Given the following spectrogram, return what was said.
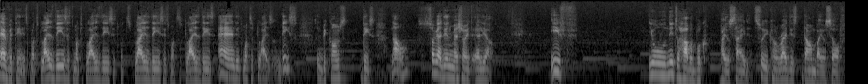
everything. It multiplies this it multiplies this it multiplies this it multiplies this and it multiplies this. So it becomes this. Now sorry i didn't mention it earlier if you need to have a book by your side so you can write this down by yourself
